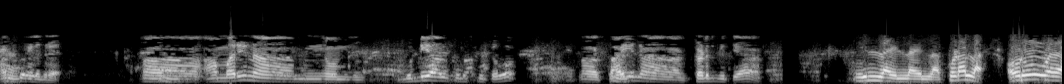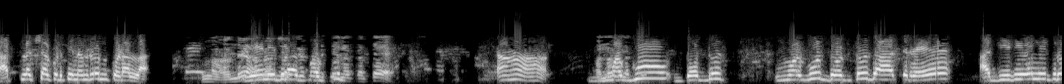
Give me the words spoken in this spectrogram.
ಅಂತ ಹೇಳಿದ್ರೆ. ಆ, ಆ ಮರಿನ ಬುಡ್ಡಿ ಹಾಲು ಕುಡಿಸ್ಬಿಟ್ಟು ತಾಯಿನ ಇಲ್ಲ ಇಲ್ಲ ಇಲ್ಲ. ಕೊಡಲ್ಲ. ಅವರು ಹತ್ತು ಲಕ್ಷ ಕೊಡ್ತೀನಿ ಅಂದ್ರೂ ಕೊಡಲ್ಲ. ಅಂದ್ರೆ ಏನಿದ್ರು ಅದ್. ಆಹಾ, ಮಗು ದೊಡ್ಡ ಮಗು ದೊಡ್ಡದಾದ್ರೆ ಅದಿದೇನಿದ್ರು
